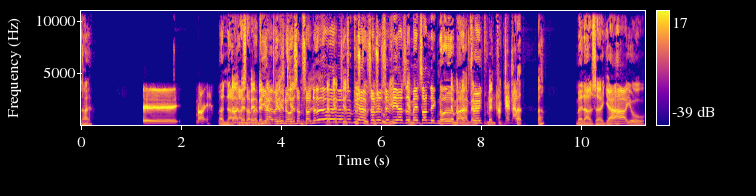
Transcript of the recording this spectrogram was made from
Nej. Øh, nej. Men nej, Nej, men- altså, men- men, vi har jo ikke noget som sådan... Øh, Jamen, Kirsten, du vi har sådan, du skulle så vi lige- har sådan, jamen- men sådan ikke noget Jamen, nej, men, markedsføring. men, hvad? Hvad? Men altså, jeg har jo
